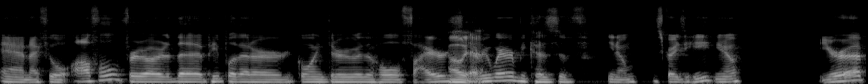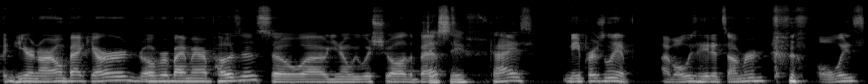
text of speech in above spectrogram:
and I feel awful for the people that are going through the whole fires oh, yeah. everywhere because of you know this crazy heat. You know, Europe and here in our own backyard over by Mariposa. So uh, you know, we wish you all the best, Stay safe, guys. Me personally, I've I've always hated summer, always,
